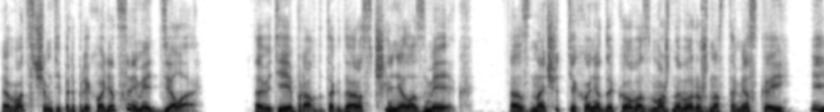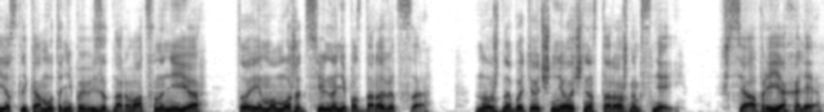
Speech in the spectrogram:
Вот с чем теперь приходится иметь дело. А ведь я и правда тогда расчленяла змеек. А значит, Тихоня Деко, возможно, вооружена стамеской, и если кому-то не повезет нарваться на неё, то ему может сильно не поздоровиться. Нужно быть очень и очень осторожным с ней. Всё, приехали?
